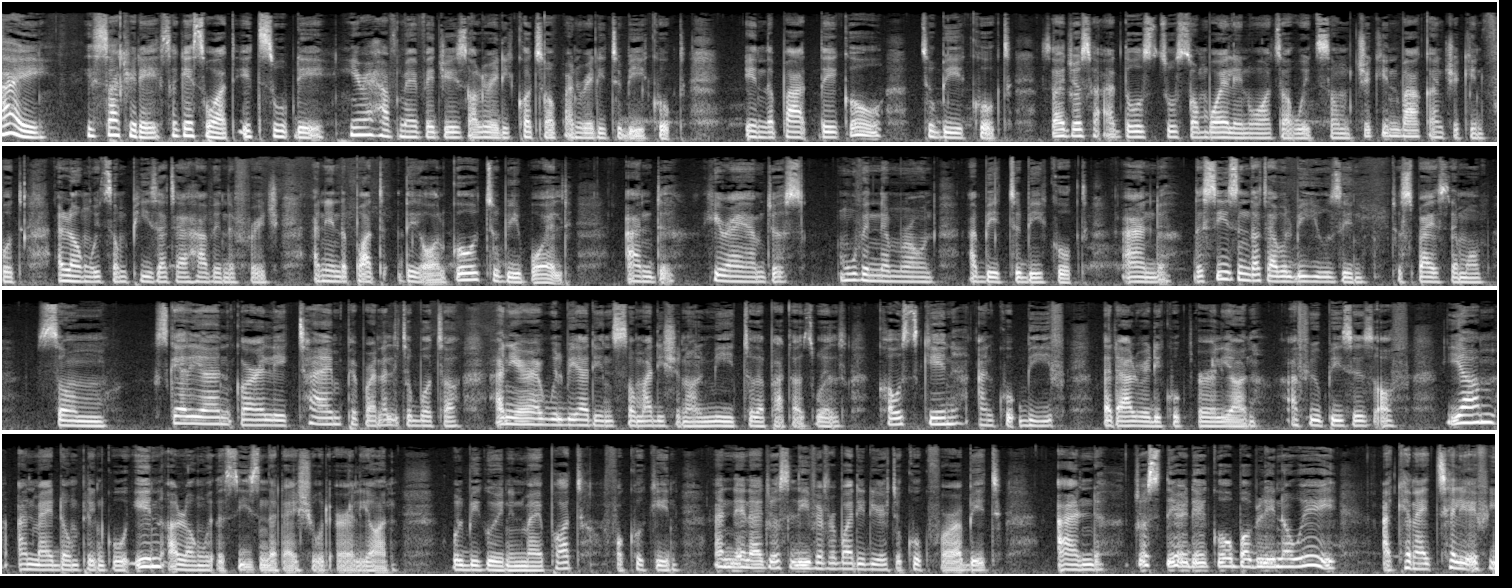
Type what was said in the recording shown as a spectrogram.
Hi, it's Saturday, so guess what? It's soup day. Here I have my veggies already cut up and ready to be cooked. In the pot they go to be cooked. So I just add those to some boiling water with some chicken back and chicken foot along with some peas that I have in the fridge. And in the pot they all go to be boiled. And here I am just moving them around a bit to be cooked. And the season that I will be using to spice them up some scallion, garlic, thyme, pepper, and a little butter. And here I will be adding some additional meat to the pot as well cow skin and cooked beef that I already cooked early on. A few pieces of yam and my dumpling go in along with the season that I showed early on. Will be going in my pot for cooking, and then I just leave everybody there to cook for a bit, and just there they go bubbling away. Uh, can I tell you if you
